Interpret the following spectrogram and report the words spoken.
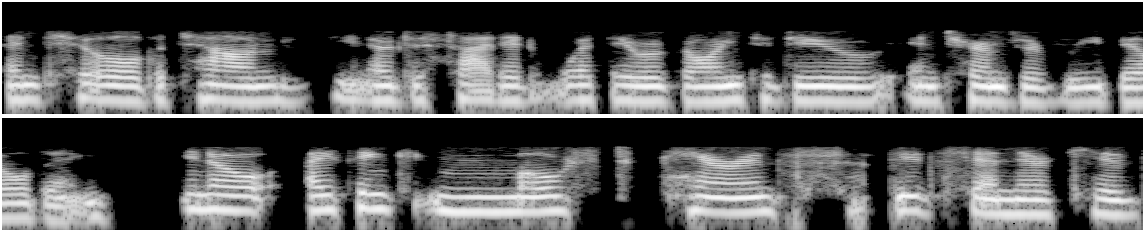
until the town, you know, decided what they were going to do in terms of rebuilding. You know, I think most parents did send their kids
